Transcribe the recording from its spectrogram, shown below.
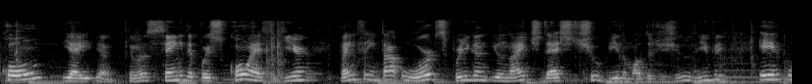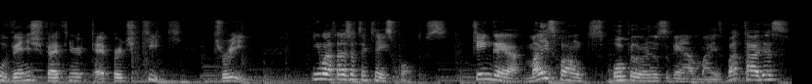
com, e aí, é, primeiro sem, depois com a F-Gear, vai enfrentar o World Spriggan e o Night Dash 2B no modo de giro livre e o Vanish Fafnir Tapered Kick 3. Em batalha até 3 pontos. Quem ganhar mais rounds, ou pelo menos ganhar mais batalhas,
